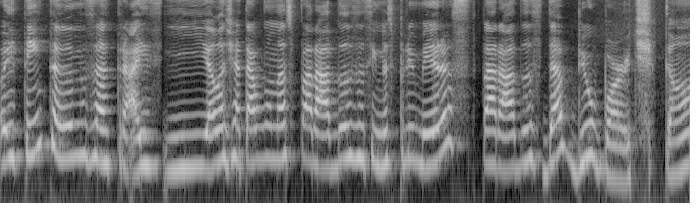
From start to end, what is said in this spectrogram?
80 anos atrás. E elas já estavam nas paradas, assim, nas primeiras paradas da Billboard. Então,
